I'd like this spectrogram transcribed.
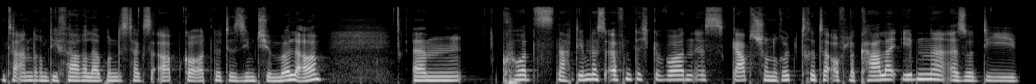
unter anderem die Fahrerler Bundestagsabgeordnete Siemtje Möller. Ähm, kurz nachdem das öffentlich geworden ist, gab es schon Rücktritte auf lokaler Ebene. Also die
